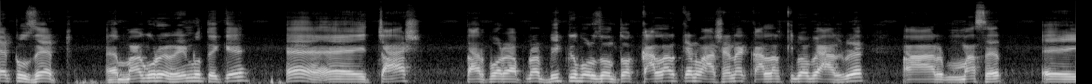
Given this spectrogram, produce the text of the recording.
A to Z মাগুরের রেণু থেকে হ্যাঁ এই চাষ, তারপরে আপনার বিক্রি পর্যন্ত কালার কেন আসে না কালার কীভাবে আসবে, আর মাছের এই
